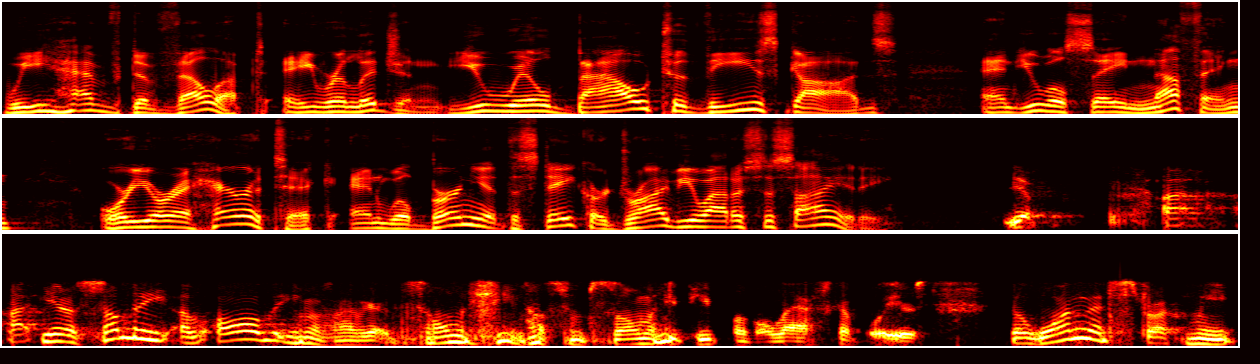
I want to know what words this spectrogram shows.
we have developed a religion. You will bow to these gods and you will say nothing, or you're a heretic and will burn you at the stake or drive you out of society. Yep. I, I, you know, somebody of all the emails I've got, so many emails from so many people the last couple of years. The one that struck me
